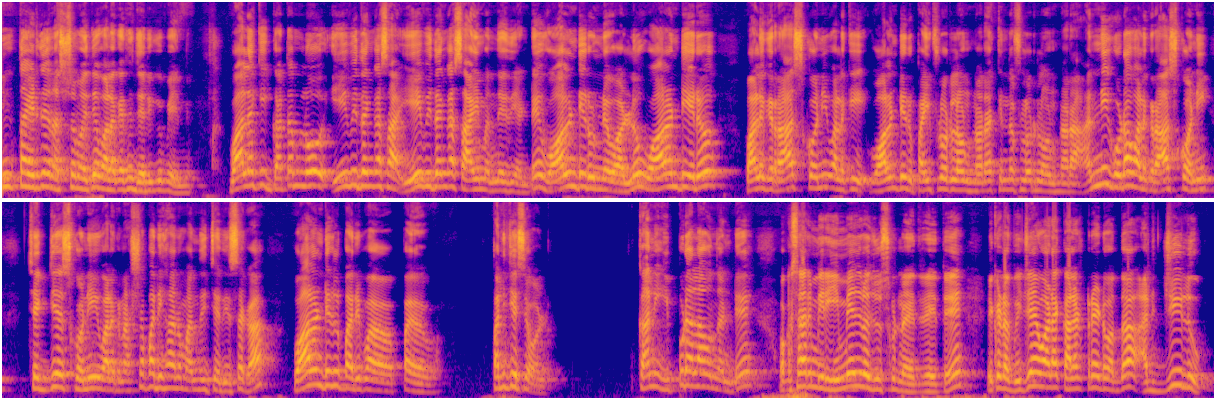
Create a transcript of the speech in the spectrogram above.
ఇంత అయితే నష్టం అయితే వాళ్ళకైతే జరిగిపోయింది. వాళ్ళకి గతంలో ఏ విధంగా సా ఏ విధంగా సాయం అందేది అంటే వాలంటీర్ ఉండేవాళ్ళు వాలంటీర్ వాళ్ళకి రాసుకొని వాళ్ళకి వాలంటీర్ పై ఫ్లోర్లో ఉంటున్నారా కింద ఫ్లోర్లో ఉంటున్నారా అన్నీ కూడా వాళ్ళకి రాసుకొని చెక్ చేసుకొని వాళ్ళకి నష్టపరిహారం అందించే దిశగా వాలంటీర్లు పరి పనిచేసేవాళ్ళు. కానీ ఇప్పుడు ఎలా ఉందంటే ఒకసారి మీరు ఇమేజ్లో చూసుకున్నట్లయితే ఇక్కడ విజయవాడ కలెక్టరేట్ వద్ద అర్జీలు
